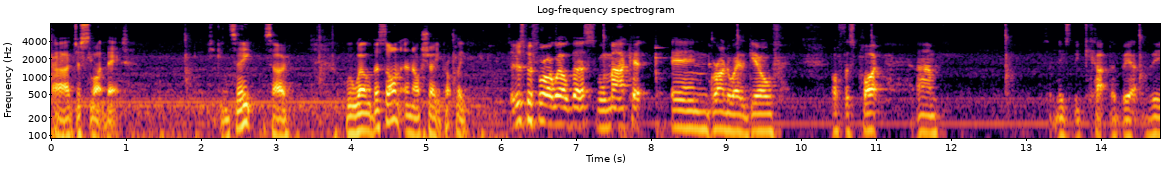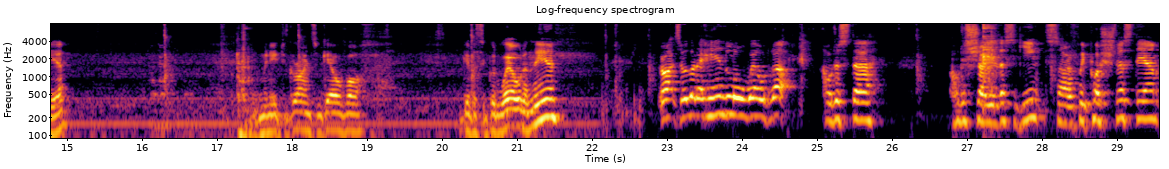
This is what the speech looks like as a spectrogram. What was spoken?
uh, just like that if you can see so we'll weld this on and I'll show you properly so just before I weld this we'll mark it and grind away the galv off this pipe um, it needs to be cut about there. And we need to grind some galv off, give us a good weld in there. Right, so we've got a handle all welded up. I'll just uh, I'll just show you this again. So if we push this down,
